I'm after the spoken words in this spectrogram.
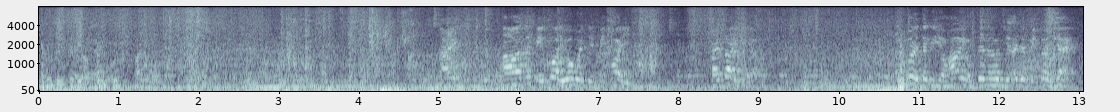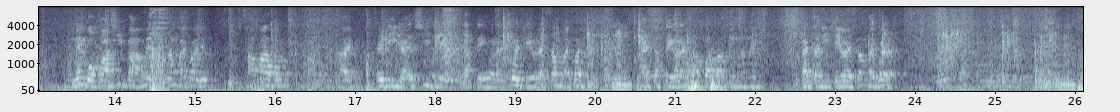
我得等到四点半。来，啊，这白带鱼我袂食白带鱼，白带鱼啊。对，等于用好用真好吃，而且便当起来，免五百四百，免三百块，三百块。哎，迄二来四条、六条来，八条来三百块，来十条来三百三张两个，来十二条来三百块。今年早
